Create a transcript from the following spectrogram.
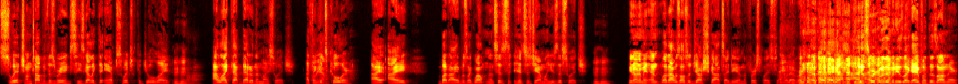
switch on top of his rigs, he's got like the amp switch with the jewel light. hmm Uh-huh. I like that better than my switch. I think yeah? it's cooler. I I, but I was like, well, that's his it's his jam. I'll use this switch. hmm You know what I mean? And well, that was also Josh Scott's idea in the first place. So whatever. Just working with him, and he's like, "Hey, put this on there."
